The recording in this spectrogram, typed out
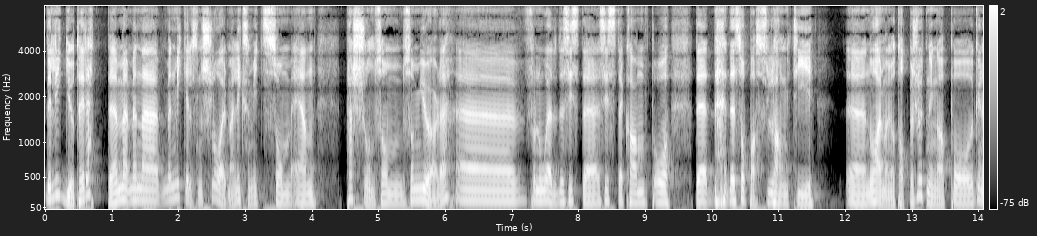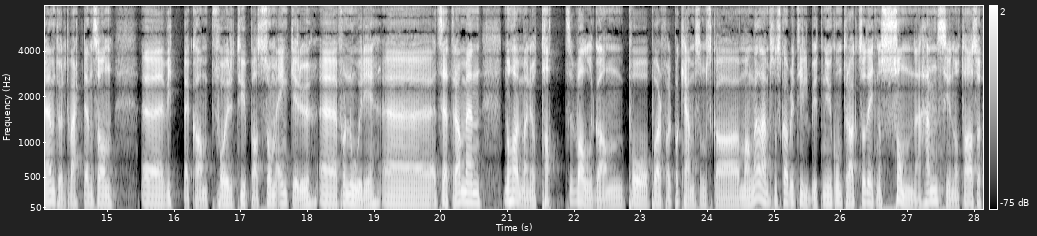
Det ligger jo til rette, men, men, eh, men Mikkelsen slår meg liksom ikke som en person som, som gjør det. Eh, for nå er det det siste, siste kamp, og det, det, er såpass lang tid. Eh, nå har man jo tatt beslutninger på Det kunne eventuelt vært en sånn eh, vippekamp for typer som Enkerud, eh, for Nori eh, etc. Men nå har man jo tatt valgene på, på, hvert fall på hvem som skal, mange av dem som skal bli tilbudt ny kontrakt, så det er ikke noe sånne hensyn å ta. Så,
